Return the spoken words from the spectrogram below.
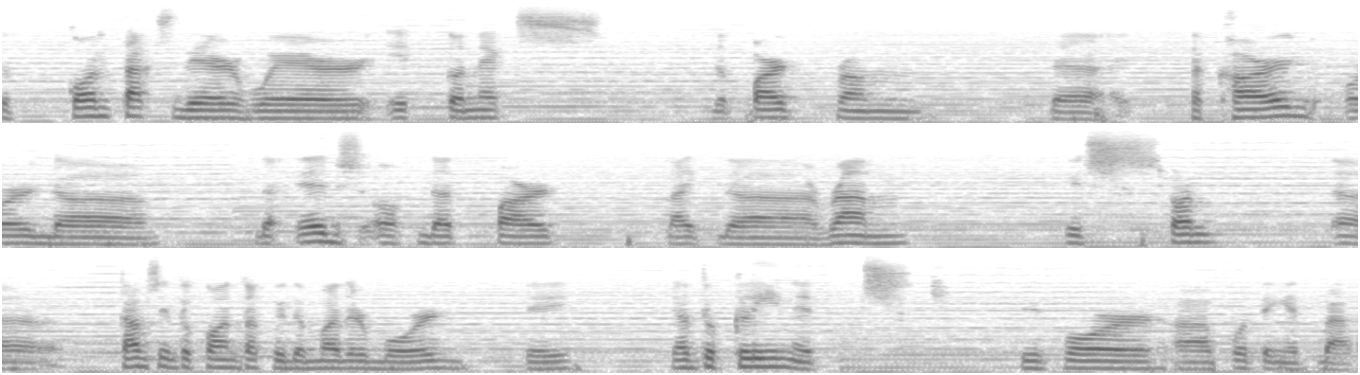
the contacts there where it connects the part from the the card or the the edge of that part like the RAM, which uh, comes into contact with the motherboard, okay, you have to clean it before uh, putting it back.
